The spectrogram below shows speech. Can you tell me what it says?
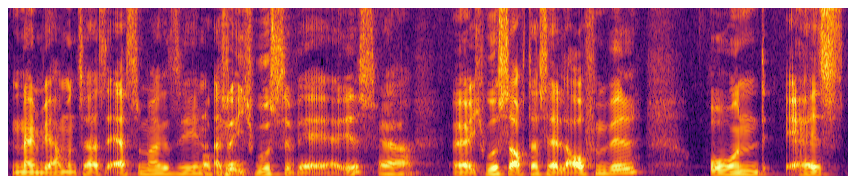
Nein, wir haben uns da das erste Mal gesehen. Also Okay. ich wusste, wer er ist. Ja. Äh, ich wusste auch, dass er laufen will. Und er ist.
